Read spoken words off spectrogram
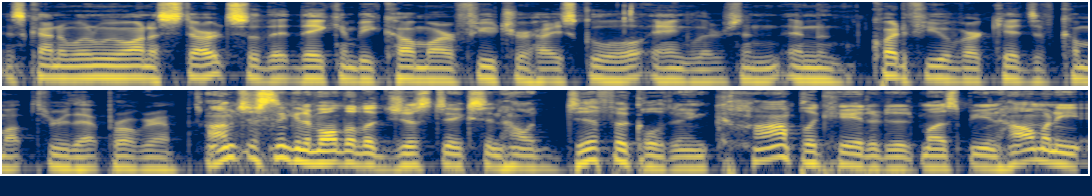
is kind of when we want to start, so that they can become our future high school anglers. And and quite a few of our kids have come up through that program. I'm just thinking of all the logistics and how difficult and complicated it must be, and how many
